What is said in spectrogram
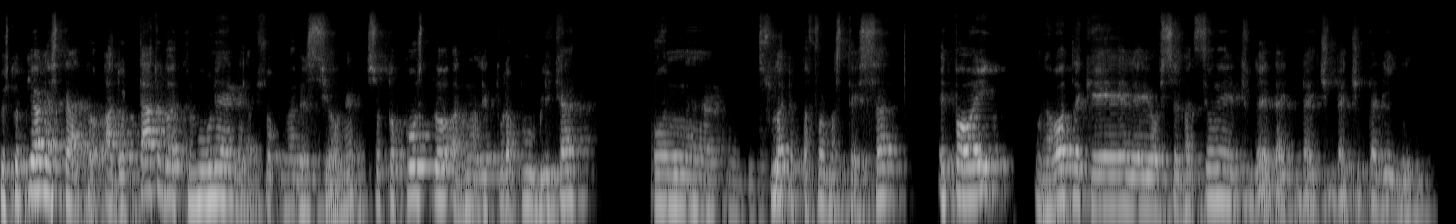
Questo piano è stato adottato dal Comune nella sua prima versione, sottoposto ad una lettura pubblica con, eh, sulla piattaforma stessa e poi, una volta che le osservazioni dai, dai, dai cittadini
